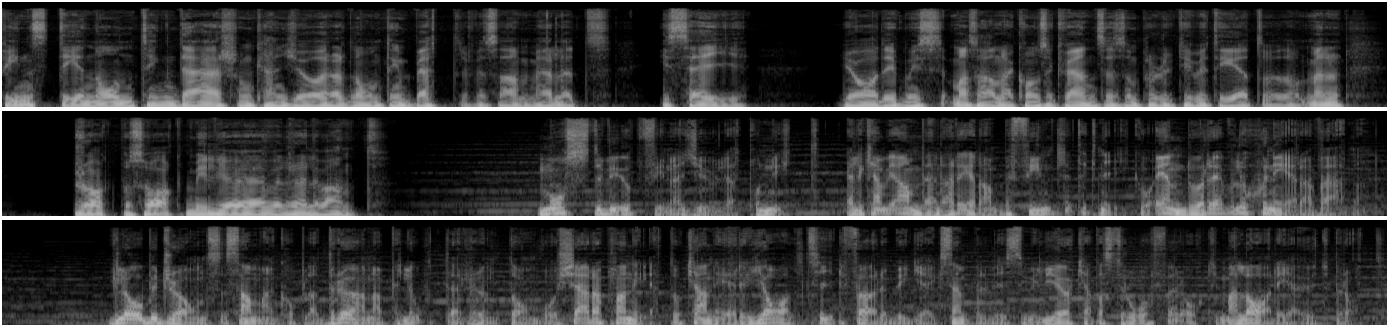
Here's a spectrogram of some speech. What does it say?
Finns det någonting där som kan göra någonting bättre för samhället i sig? Ja, det är massa andra konsekvenser som produktivitet och sånt, men rakt på sak, miljö är väl relevant. Måste vi uppfinna hjulet på nytt eller kan vi använda redan befintlig teknik och ändå revolutionera världen? Globy Drones sammankopplar drönarpiloter runt om vår kära planet och kan i realtid förebygga exempelvis miljökatastrofer och malariautbrott.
